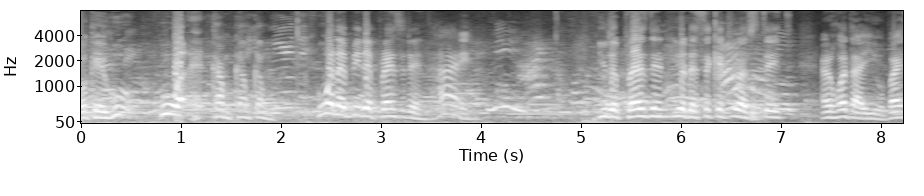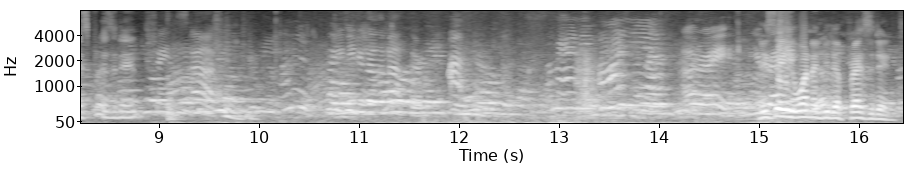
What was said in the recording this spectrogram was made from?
Okay, who, who, wa- come, come, come. Who want to be the president? Hi. You the president, you're the Secretary of State, and what are you? Vice President? Shane, stop. You need to go to the bathroom. All right. You He say ready? he want to be the president. I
